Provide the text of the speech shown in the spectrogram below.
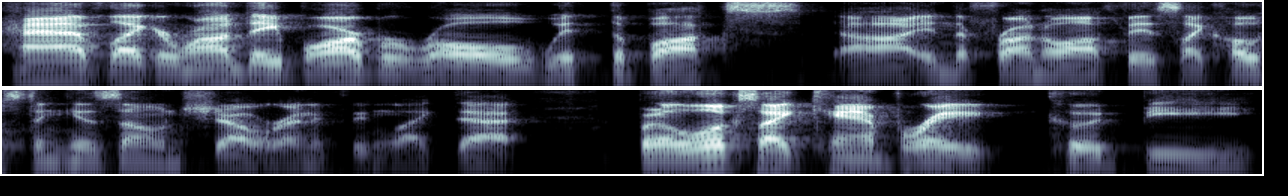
have like a Rondé Barber role with the Bucks uh, in the front office, like hosting his own show or anything like that. But it looks like Cam Brate could be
